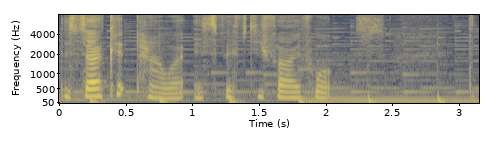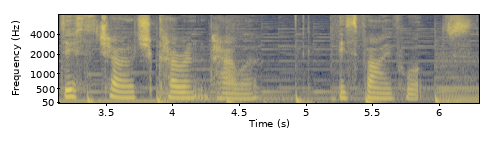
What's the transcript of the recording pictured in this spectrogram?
The circuit power is 55 watts. The discharge current power is 5 watts.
